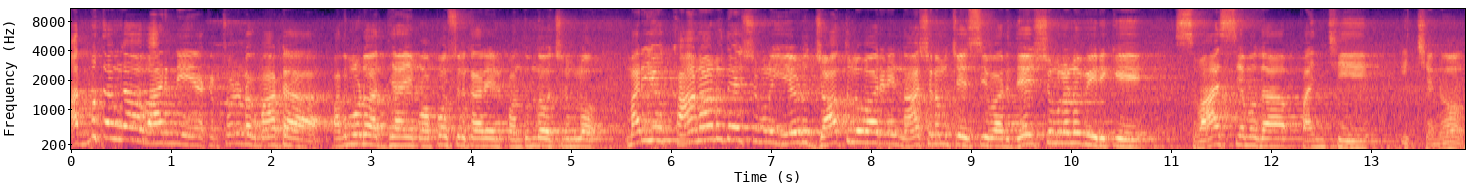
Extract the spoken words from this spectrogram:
అద్భుతంగా వారిని అక్కడ చూడండి ఒక మాట. పదమూడో అధ్యాయం అపోసుల కార్యాలు పంతొమ్మిదో వచనంలో మరియు కానాను దేశములు ఏడు జాతులు వారిని నాశనం చేసి వారి దేశములను వీరికి స్వాస్యముగా పంచి ఇచ్చెను.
